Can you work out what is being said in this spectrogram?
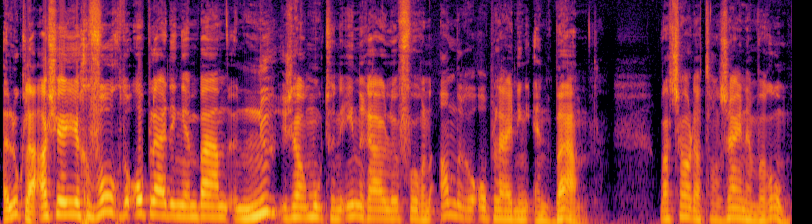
Uh, Loekla, als je je gevolgde opleiding en baan nu zou moeten inruilen voor een andere opleiding en baan, wat zou dat dan zijn en waarom?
